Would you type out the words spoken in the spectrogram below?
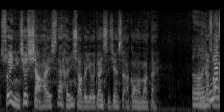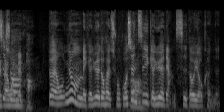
所以你就小孩在很小的有一段时间是阿公阿妈带，嗯，那时候还在外面跑。对，因为我们每个月都会出国，甚至一个月两次都有可能。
